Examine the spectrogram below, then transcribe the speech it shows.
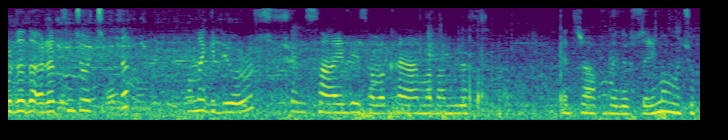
burada da aratınca o çıktı. Ona gidiyoruz. Şöyle sahildeyiz hava kararmadan biraz etrafı da göstereyim ama çok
